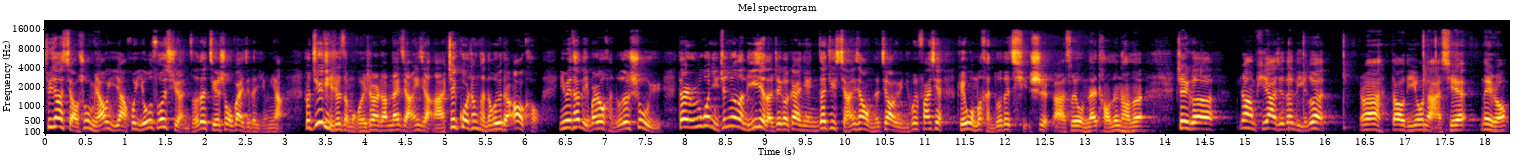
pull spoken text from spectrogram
就像小树苗一样，会有所选择的接受外界的营养。说具体是怎么回事，咱们来讲一讲啊。这过程可能会有点拗口，因为它里边有很多的术语。但是如果你真正的理解了这个概念，你再去想一想我们的教育，你会发现给我们很多的启示啊。所以我们来讨论讨论这个让皮亚杰的理论。是吧？到底有哪些内容？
